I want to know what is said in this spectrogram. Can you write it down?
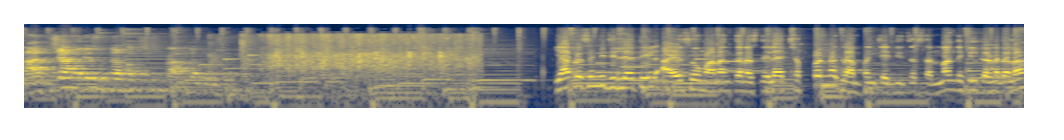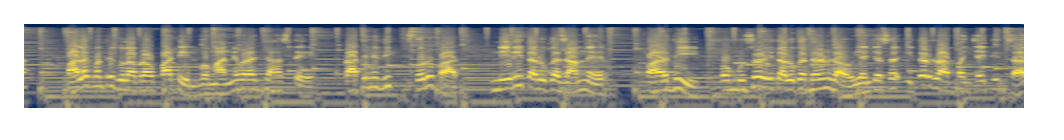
राज्यामध्ये सुद्धा बक्षीस प्राप्त करू शकतो. या प्रसंगी जिल्ह्यातील आयएसओ मानांकन असलेल्या छप्पन्न ग्रामपंचायतीचा सन्मान देखील करण्यात आला. पालकमंत्री गुलाबराव पाटील व मान्यवरांच्या हस्ते प्रातिनिधिक स्वरूपात नेरी तालुका जामनेर पाळधी व मुसळी तालुका धरणगाव यांच्यासह इतर ग्रामपंचायतींचा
